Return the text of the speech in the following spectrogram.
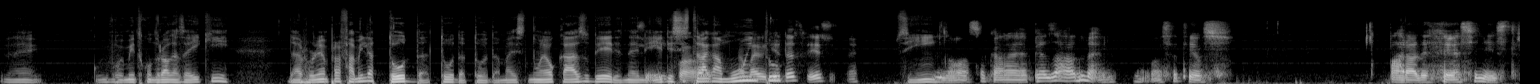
né, envolvimento com drogas aí que dá problema pra família toda, toda, toda. Mas não é o caso deles, né? Ele, Sim, ele se estraga A muito. maioria das vezes, né? Sim, Nossa, cara, é pesado, velho. O negócio é tenso. A parada é sinistra.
